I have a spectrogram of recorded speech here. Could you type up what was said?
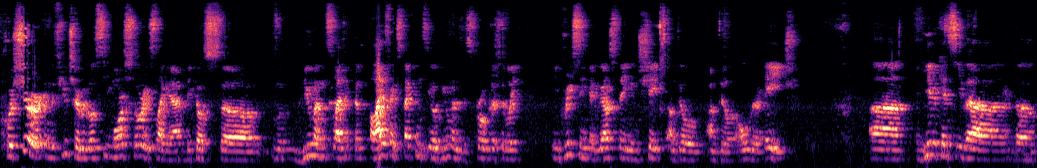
for sure, in the future, we will see more stories like that because uh, humans, life, life expectancy of humans is progressively increasing and we are staying in shape until, until older age. Uh, and here you can see the, the,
